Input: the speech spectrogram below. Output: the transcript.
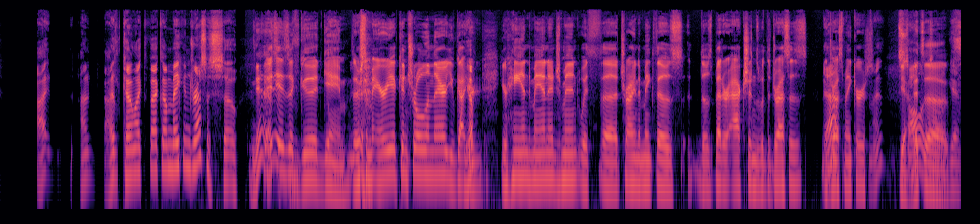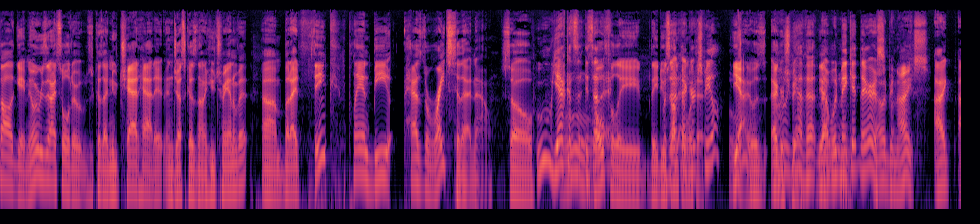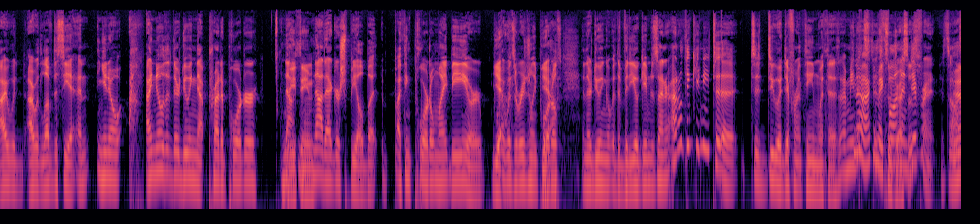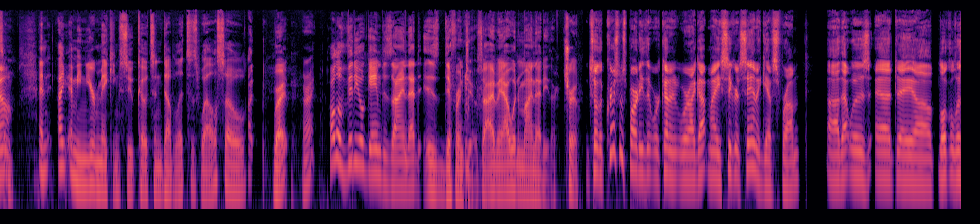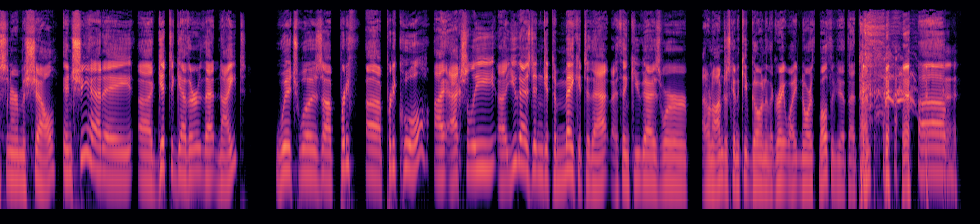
I I I kind of like the fact I'm making dresses. So Yeah, it is a good game. There's some area control in there. You've got your your hand management with uh, trying to make those those better actions with the dresses, the Yeah. dressmakers. Yeah, it's a solid solid game. game. The only reason I sold it was because I knew Chad had it, and Jessica's not a huge fan of it. Um, but I think Plan B has the rights to that now. So Ooh, yeah, because Ooh. is that hopefully they do was that something with it. Eggertspiel? Yeah, it was Oh, Eggerspiel. yeah, that, Yeah. that would make it theirs. That would be nice. I, I would I would love to see it. And you know, I know that they're doing that Prêt-à-Porter not, Retheme. not Eggerspiel, but I think Portal might be, or Yeah. it was originally Yeah. Portals, and they're doing it with a video game designer. I don't think you need to to do a different theme with this. I mean, No, it's, I can it's make some fun and dresses. different. It's Yeah. awesome. And I, I mean, you're making suit coats and doublets as well. So, Right. all right, Although video game design that is different too. So I mean I wouldn't mind that either. true. so the Christmas party that we're kind of where I got my Secret Santa gifts from. Uh, that was at a uh, local listener, Michelle, and she had a uh, get together that night, which was uh, pretty uh, pretty cool. I actually, uh, you guys didn't get to make it to that. I think you guys were. I don't know. I'm just going to keep going in the Great White North, both of you at that time. um,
